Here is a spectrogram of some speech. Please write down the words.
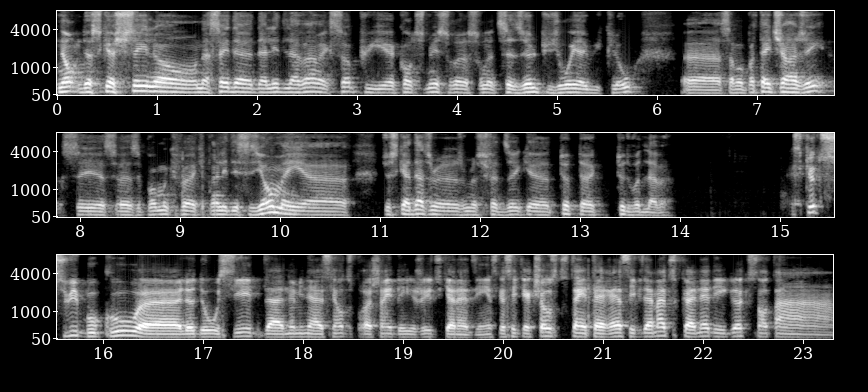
Non, de ce que je sais, là, on essaie d'aller de l'avant avec ça, puis euh, continuer sur, sur, notre cédule, puis jouer à huis clos. Euh, ça va peut-être changer. C'est pas moi qui, prends les décisions, mais euh, jusqu'à date, je, me suis fait dire que tout, euh, tout va de l'avant. Est-ce que tu suis beaucoup le dossier de la nomination du prochain DG du Canadien? Est-ce que c'est quelque chose qui t'intéresse? Évidemment, tu connais des gars qui sont en,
